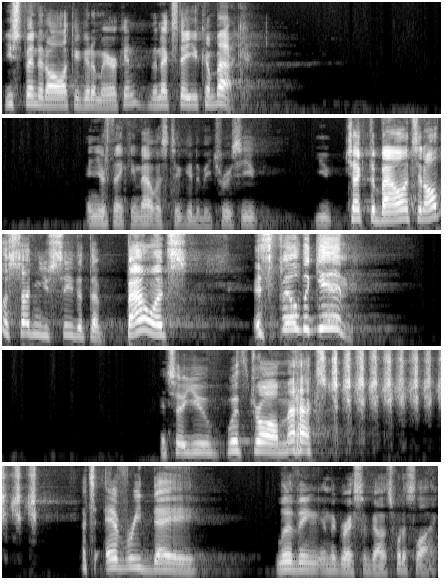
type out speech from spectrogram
you spend it all like a good American. The next day, you come back. And you're thinking, that was too good to be true. So you, you check the balance, and all of a sudden, you see that the balance is filled again. And so you withdraw max. That's every day living in the grace of God. That's what it's like.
